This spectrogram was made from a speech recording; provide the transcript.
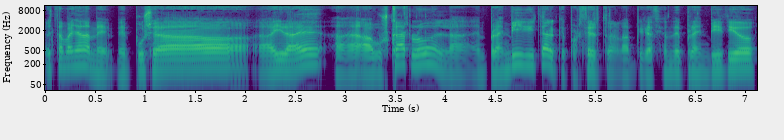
esta mañana me, puse a, a ir a, e- a, a buscarlo en, la, en Prime Video y tal, que por cierto, la aplicación de Prime Video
